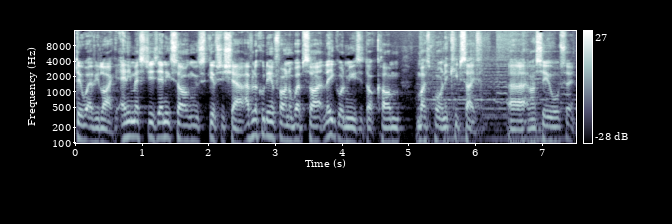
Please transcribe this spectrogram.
do whatever you like. Any messages, any songs, give us a shout. Have a look at the info on the website, leegordonmusic.com. Most importantly, keep safe. Uh, and I'll see you all soon.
